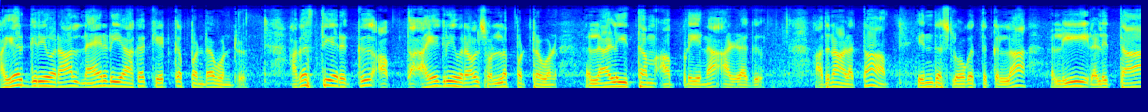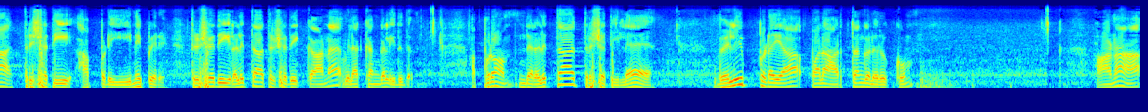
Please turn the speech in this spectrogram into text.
அயர்கிரிவரால் நேரடியாக கேட்கப்பட்ட ஒன்று. அகஸ்தியருக்கு அப் அயக்ரீவரால் சொல்லப்பட்டவன் லலிதம் அப்படின்னா அழகு. அதனால தான் இந்த ஸ்லோகத்துக்கெல்லாம் லீ லலிதா திரிஷதி அப்படின்னு பேர். திரிஷதி லலிதா திரிஷதிக்கான விளக்கங்கள் இது அப்புறம் இந்த லலிதா திரிஷதியில் வெளிப்படையாக பல அர்த்தங்கள் இருக்கும். ஆனால்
